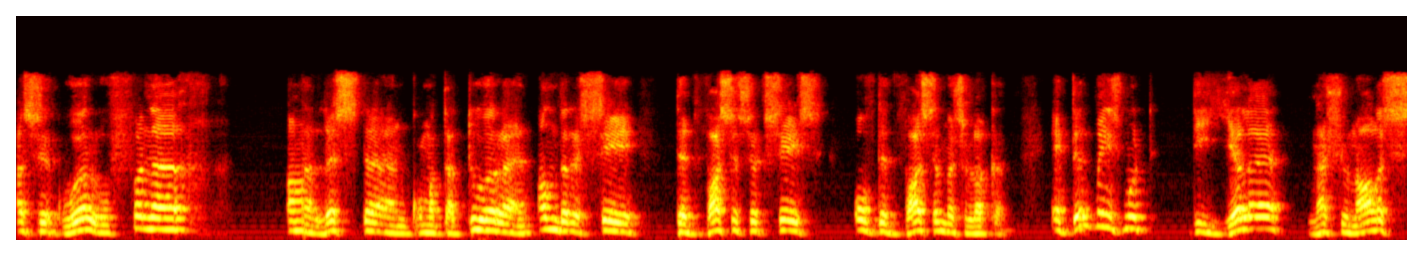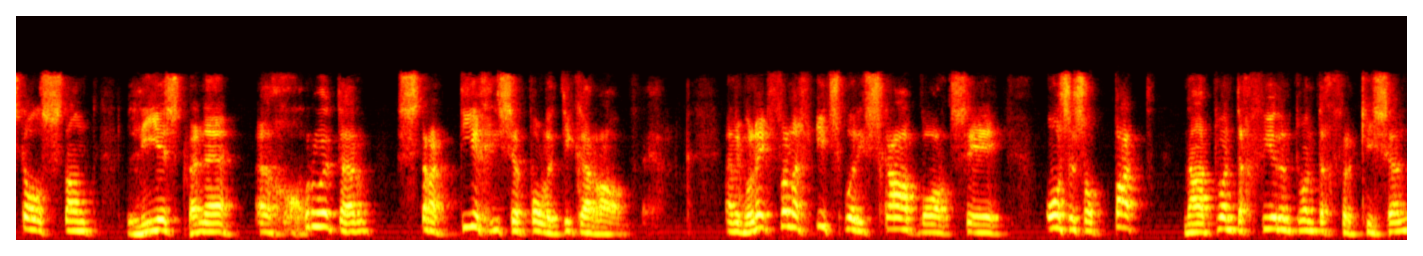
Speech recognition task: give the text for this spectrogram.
as ek hoor hoe vinnig analiste en kommentatore en ander sê dit was 'n sukses of dit was 'n mislukking. Ek dink mens moet die hele nasionale stilstand lees binne 'n groter strategiese politieke raamwerk. En ek wil net vinnig iets oor die skaakbord sê. Ons is op pad na 2024 verkiesing.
